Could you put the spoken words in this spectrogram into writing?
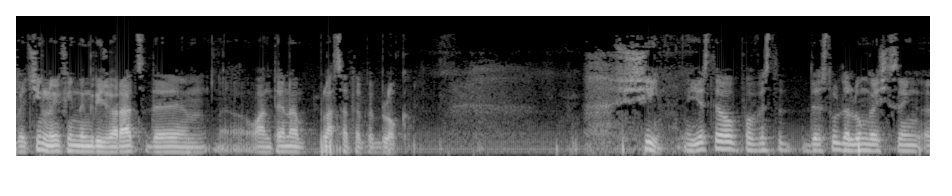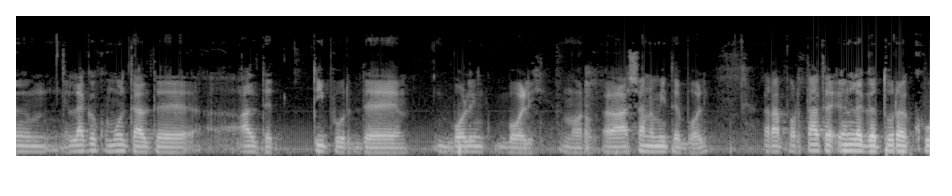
vecinul lui fiind îngrijorați de uh, o antenă plasată pe bloc. Și este o poveste destul de lungă și se um, leagă cu multe alte, alte tipuri de boli, boli, mă rog, așa numite boli, raportate în legătură cu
